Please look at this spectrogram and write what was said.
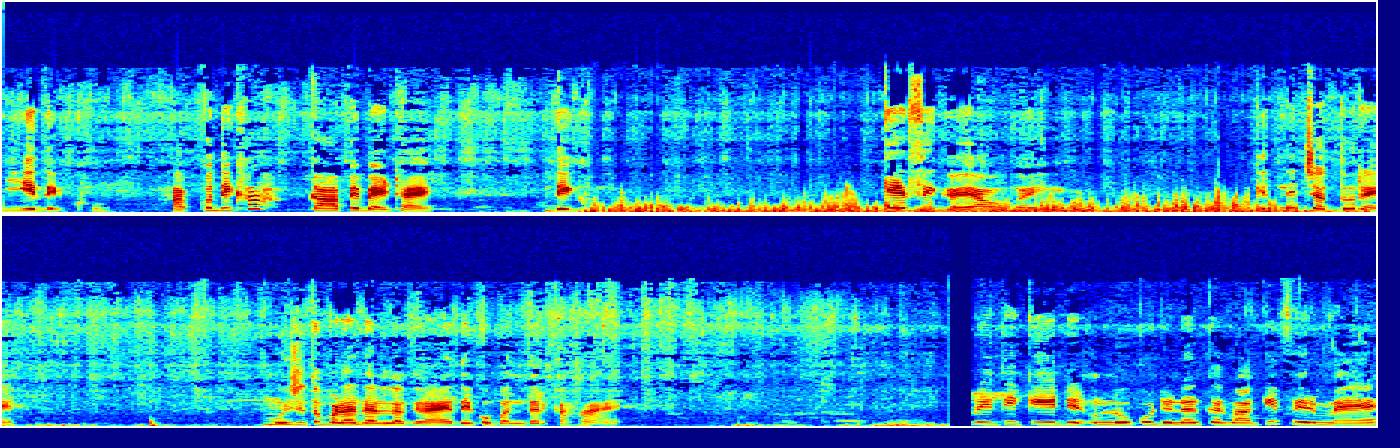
ये देखो, आपको दिखा कहाँ पे बैठा है? देखो। कैसे गया होगा ये? कितने चतुर हैं। मुझे तो बड़ा डर लग रहा है। देखो बंदर कहाँ है। रही थी कि उन लोगों को डिनर करवा के फिर मैं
